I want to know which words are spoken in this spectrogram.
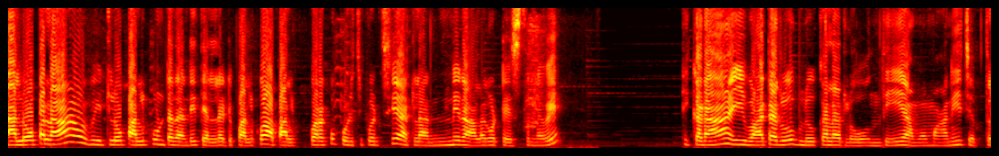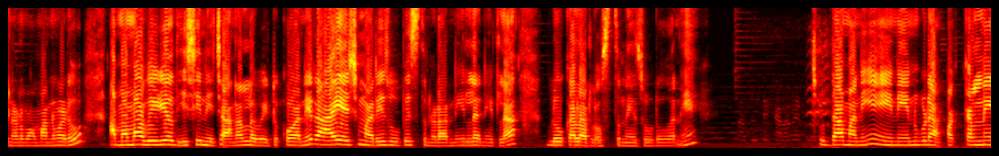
ఆ లోపల వీటిలో పలుకు ఉంటుందండి తెల్లటి పలుకు. ఆ పలుకు కొరకు పొడిచి పొడిచి అట్లా అన్ని రాలగొట్టేస్తున్నవి. ఇక్కడ ఈ వాటరు బ్లూ కలర్లో ఉంది. అమ్మమ్మ అని చెప్తున్నాడు మా మనవడు. అమ్మమ్మ వీడియో తీసి నీ ఛానల్లో పెట్టుకో అని రాయేసి మరీ చూపిస్తున్నాడు. ఆ నీళ్ళని ఇట్లా బ్లూ కలర్లో వస్తున్నాయి చూడు అని. చూద్దామని నేను కూడా పక్కనే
